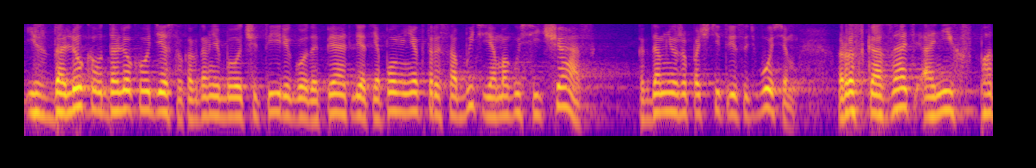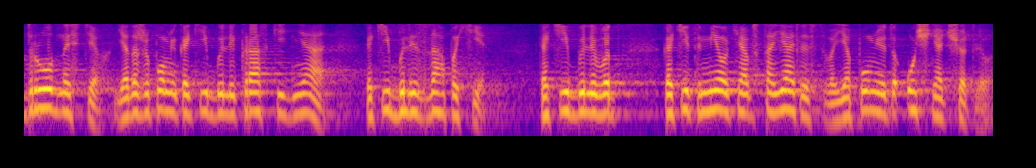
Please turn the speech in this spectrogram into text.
из далекого-далекого детства, когда мне было 4 года, 5 лет, я помню некоторые события, я могу сейчас, когда мне уже почти 38, рассказать о них в подробностях. Я даже помню, какие были краски дня, какие были запахи, какие были вот какие-то мелкие обстоятельства. Я помню это очень отчетливо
